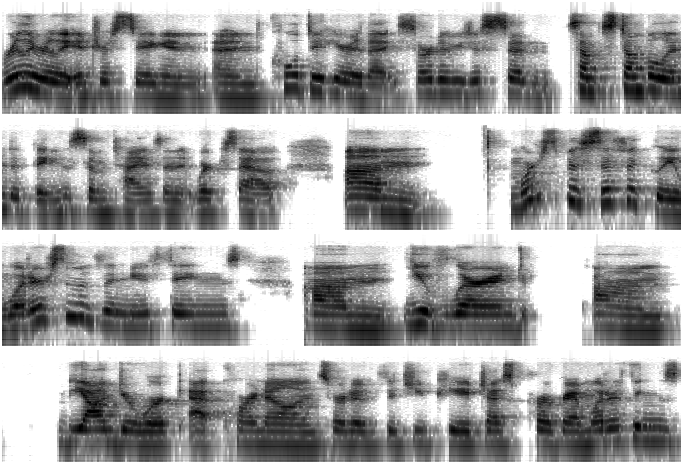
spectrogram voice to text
really really interesting and and cool to hear that sort of you just some stumble into things sometimes and it works out. Um, more specifically, what are some of the new things um, you've learned um, beyond your work at Cornell and sort of the GPHS program? What are things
